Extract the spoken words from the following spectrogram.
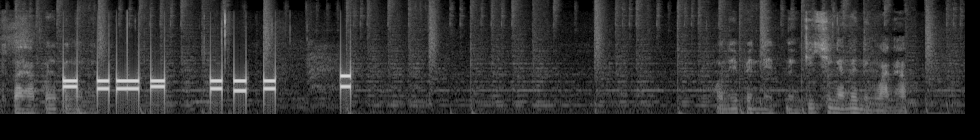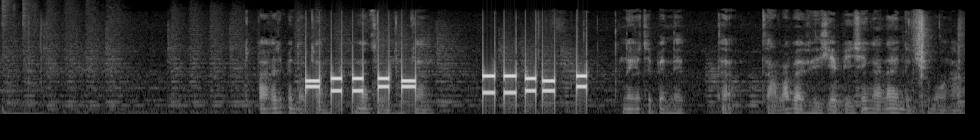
ต่อไปครับก็จะเป็นนี้วันนี้เป็นเน็ตหนึ่งที่ใช้งานได้หนึ่งวันครับ ต่อไปก็จะเป็นดอกจันห้าสิบด จะเป็นเน็ตสามร้อยแปดสิบเคบีใช้งานได้หนึ่งชั่วโมงครับ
